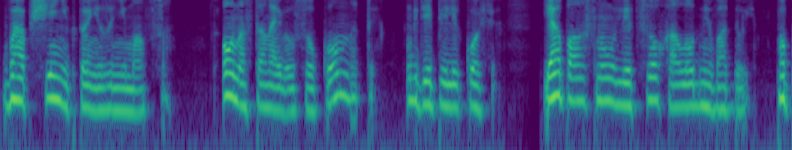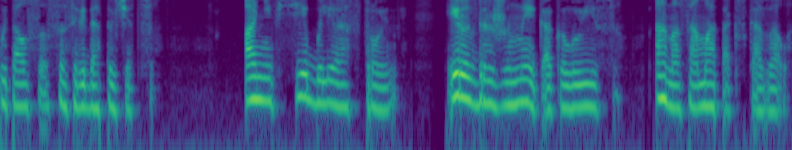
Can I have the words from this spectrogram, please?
вообще никто не занимался. Он остановился у комнаты, где пили кофе, и ополоснул лицо холодной водой, попытался сосредоточиться. Они все были расстроены и раздражены, как и Луиса. Она сама так сказала.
